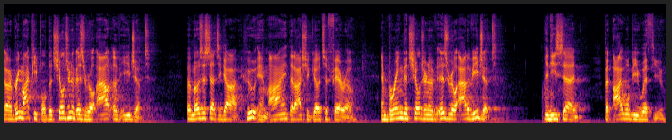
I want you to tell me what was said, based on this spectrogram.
uh, bring my people, the children of Israel, out of Egypt. But Moses said to God, Who am I that I should go to Pharaoh? and bring the children of Israel out of Egypt. And he said, But I will be with you.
